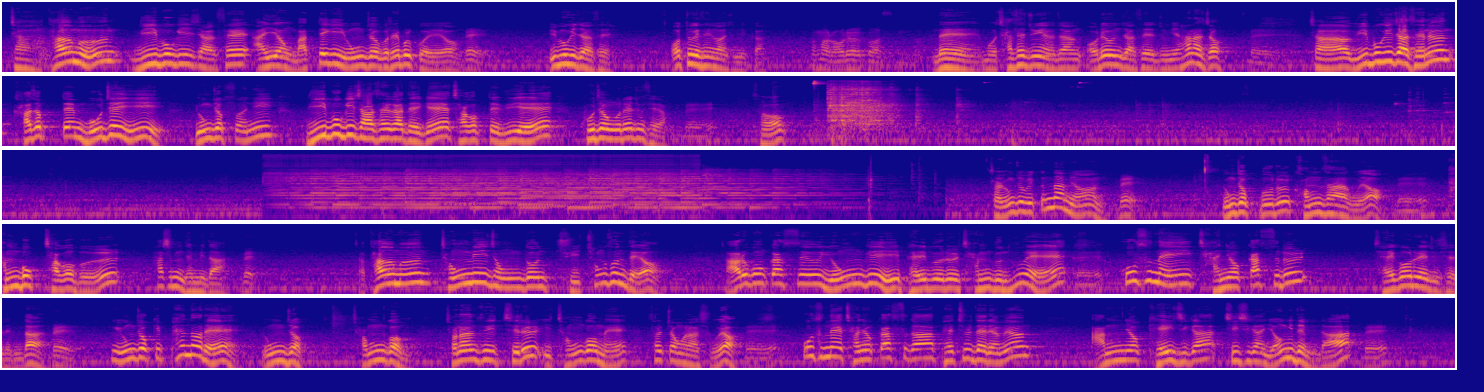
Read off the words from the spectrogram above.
자, 다음은 위보기 자세 I형 맞대기 용접을 해볼 거예요. 네, 위보기 자세 어떻게 생각하십니까? 정말 어려울 것 같습니다. 네, 뭐 자세 중에 가장 어려운 자세 중에 하나죠. 네, 자, 위보기 자세는 가접된 모재이 용접선이 위보기 자세가 되게 작업대 위에 고정을 해주세요. 네. 그래서 용접이 끝나면 네. 용접부를 검사하고요. 네. 반복 작업을 하시면 됩니다. 네. 자, 다음은 정리정돈 주의 청소인데요. 자, 아르곤가스 용기 밸브를 잠근 후에 네. 호스 내의 잔여 가스를 제거를 해주셔야 됩니다. 네. 그 용접기 패널에 용접, 점검, 전환 스위치를 이 점검에 설정을 하시고요. 네. 호스 내 잔여 가스가 배출되려면 압력 게이지가 지시가 0이 됩니다. 네.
